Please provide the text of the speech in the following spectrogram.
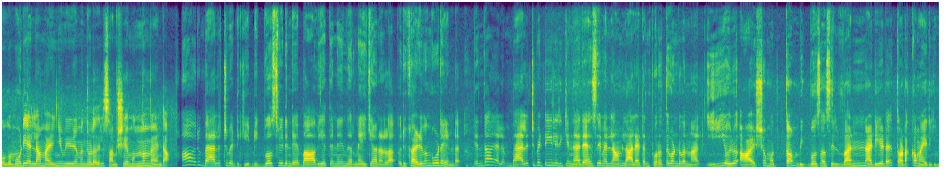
മുഖമൂടിയെല്ലാം അഴിഞ്ഞു വീഴുമെന്നുള്ളതിൽ സംശയമൊന്നും വേണ്ട. ആ ഒരു ബാലറ്റ് പെട്ടിക്ക് ബിഗ് ബോസ് വീടിന്റെ ഭാവിയെ തന്നെ നിർണയിക്കാനുള്ള ഒരു കഴിവും കൂടെയുണ്ട്. എന്തായാലും ബാലറ്റ് പെട്ടിയിലിരിക്കുന്ന രഹസ്യമെല്ലാം ലാലേട്ടൻ പുറത്തു കൊണ്ടുവന്നാൽ ഈ ഒരു ആഴ്ച മൊത്തം ബിഗ് ബോസ് ഹൗസിൽ വൻ അടിയുടെ തുടക്കമായിരിക്കും.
